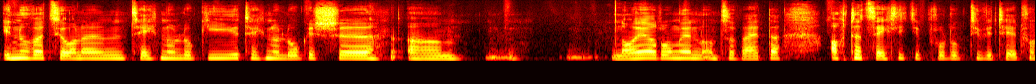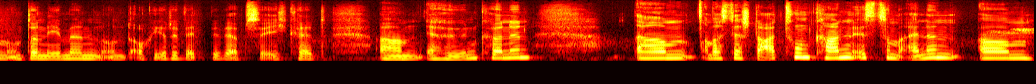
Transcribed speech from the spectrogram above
Innovationen, Technologie, technologische ähm, Neuerungen und so weiter auch tatsächlich die Produktivität von Unternehmen und auch ihre Wettbewerbsfähigkeit ähm, erhöhen können. Ähm, was der Staat tun kann, ist zum einen ähm,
